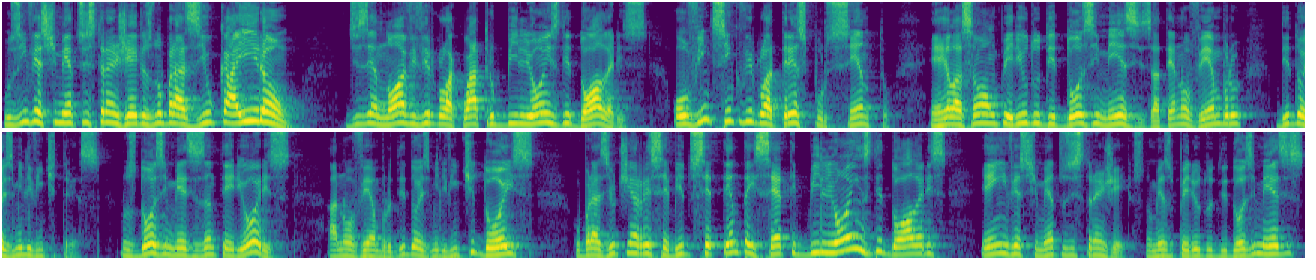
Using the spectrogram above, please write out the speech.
Os investimentos estrangeiros no Brasil caíram 19,4 bilhões de dólares, ou 25,3%, em relação a um período de 12 meses, até novembro de 2023. Nos 12 meses anteriores a novembro de 2022, o Brasil tinha recebido 77 bilhões de dólares em investimentos estrangeiros. No mesmo período de 12 meses,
